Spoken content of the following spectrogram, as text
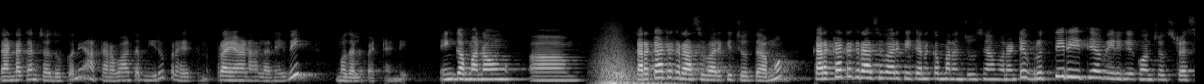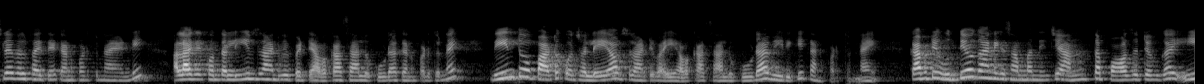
దండకం చదువుకొని ఆ తర్వాత మీరు ప్రయత్న ప్రయాణాలు అనేవి మొదలు పెట్టండి ఇంకా మనం కర్కాటక రాశి వారికి చూద్దాము. కర్కాటక రాశి వారికి కనుక మనం చూసామనంటే వృత్తి రీత్యా వీరికి కొంచెం స్ట్రెస్ లెవెల్స్ అయితే కనపడుతున్నాయండి. అలాగే కొంత లీవ్స్ లాంటివి పెట్టే అవకాశాలు కూడా కనపడుతున్నాయి. దీంతో పాటు కొంచెం లే ఆఫ్స్ లాంటివి అయ్యే అవకాశాలు కూడా వీరికి కనపడుతున్నాయి. కాబట్టి ఉద్యోగానికి సంబంధించి అంత పాజిటివ్గా ఈ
